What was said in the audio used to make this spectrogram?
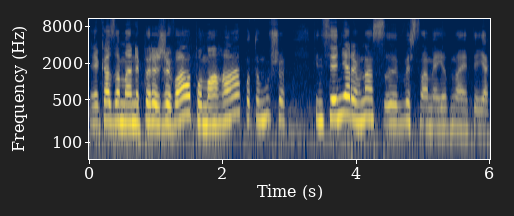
яка за мене пережива, допомагає, тому що пенсіонери в нас, е, ви ж самі знаєте, як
